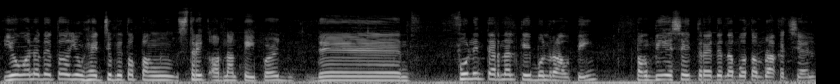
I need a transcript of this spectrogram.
yung ano nito, yung head tube nito, pang straight or non-tapered. Then, full internal cable routing. Pang BSA threaded na bottom bracket shell.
